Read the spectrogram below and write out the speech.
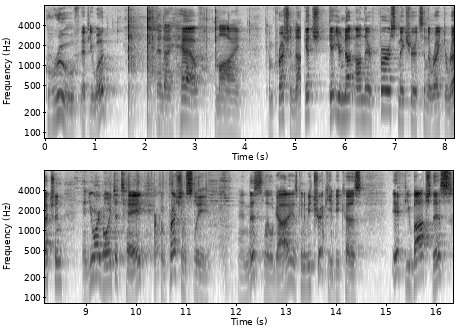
groove, if you would, and I have my compression nut. Get, get your nut on there first, make sure it's in the right direction, and you are going to take our compression sleeve. And this little guy is gonna be tricky because if you botch this,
